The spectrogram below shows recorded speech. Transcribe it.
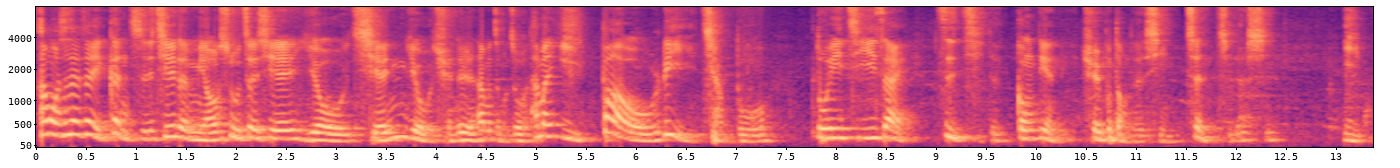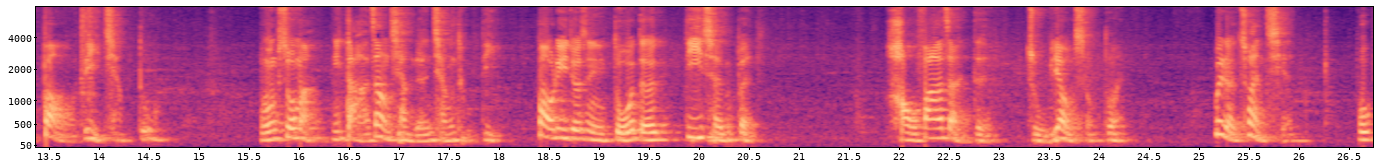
阿摩斯在这里更直接的描述这些有钱有权的人，他们怎么做？他们以暴力抢夺，堆积在自己的宫殿里，却不懂得行正直的事，以暴力抢夺。我们说嘛，你打仗抢人抢土地，暴力就是你夺得低成本、好发展的主要手段。为了赚钱，不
